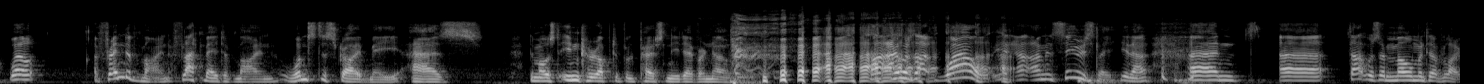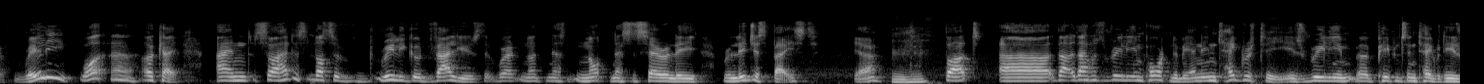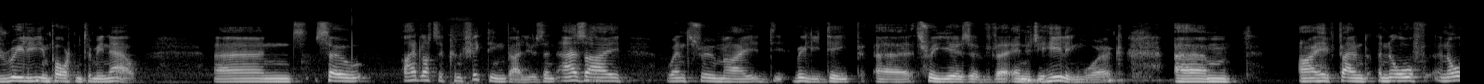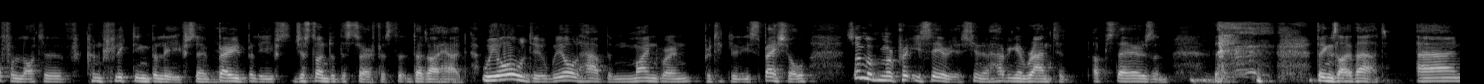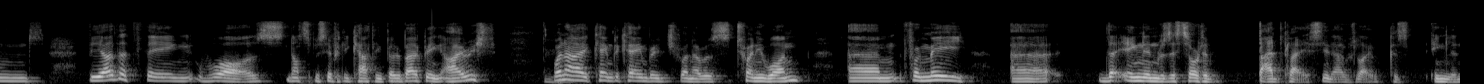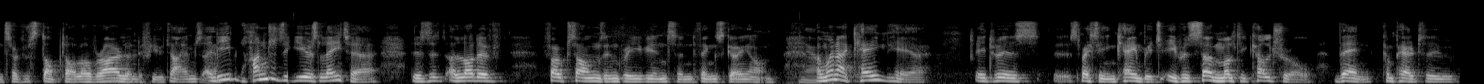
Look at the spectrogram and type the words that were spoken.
Well, a friend of mine, a flatmate of mine, once described me as the most incorruptible person he'd ever known. I, I, was like, wow, you know, I mean, seriously, you know, and uh, that was a moment of like, really? What? Uh, okay. And so I had lots of really good values that weren't not, not necessarily religious based, yeah. Mm-hmm. But uh, that that was really important to me, and integrity is really uh, people's integrity is really important to me now. And so I had lots of conflicting values, and as I went through my d- really deep uh, three years of uh, energy healing work, um, I found an awful, an awful lot of conflicting beliefs, uh, yeah. buried beliefs just under the surface that, that I had. We all do. We all have them. Mine weren't particularly special. Some of them are pretty serious, you know, having a rant upstairs and mm-hmm. things like that. And the other thing was not specifically Catholic, but about being Irish. Mm-hmm. When I came to Cambridge when I was 21, um, for me, uh, the England was a sort of bad place. You know, it was like because England sort of stomped all over Ireland a few times, yeah. and even hundreds of years later, there's a, lot of folk songs and grievance and things going on. Yeah. And when I came here, it was especially in Cambridge, it was so multicultural then compared to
